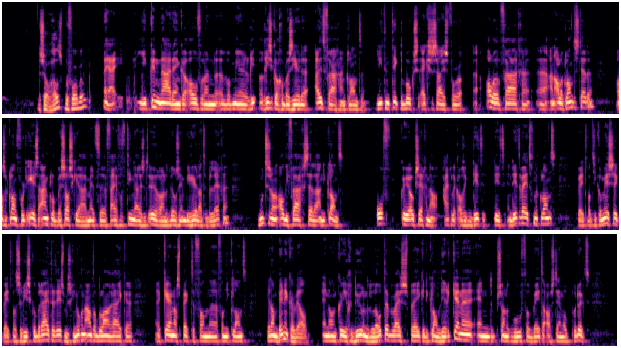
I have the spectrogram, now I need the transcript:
Zoals bijvoorbeeld? Nou ja, je kunt nadenken over een eh, wat meer risicogebaseerde uitvraag aan klanten. Niet een tick-the-box exercise voor eh, alle vragen aan alle klanten stellen. Als een klant voor het eerst aanklopt bij Saskia met 5 of 10.000 euro en dat wil ze in beheer laten beleggen, Moeten ze dan al die vragen stellen aan die klant? Of kun je ook zeggen, nou eigenlijk als ik dit, dit en dit weet van de klant, ik weet wat hij kan missen, ik weet wat zijn risicobereidheid is, misschien nog een aantal belangrijke uh, kernaspecten van, uh, van die klant, ja dan ben ik er wel. En dan kun je gedurende de looptijd bij wijze van spreken die klant leren kennen en de persoonlijke behoefte wat beter afstemmen op het product.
